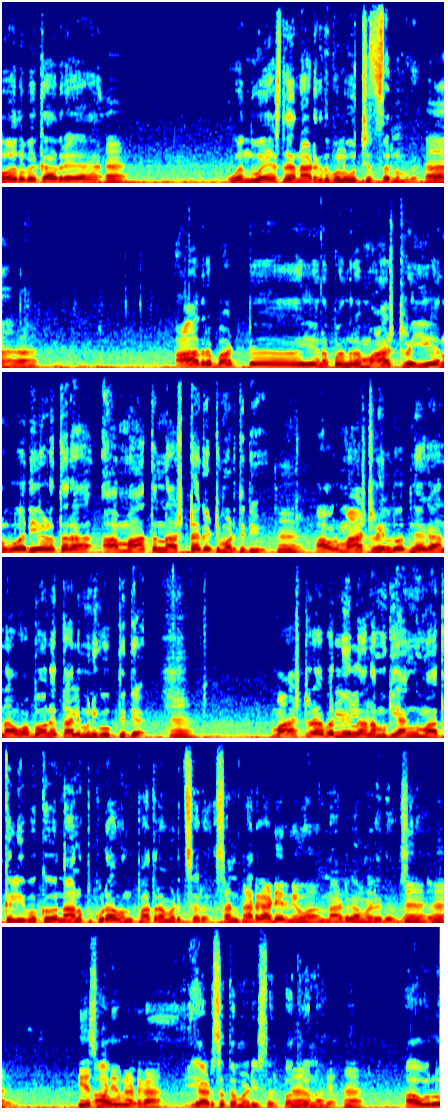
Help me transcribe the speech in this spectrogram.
ಓದಬೇಕಾದ್ರೆ ಒಂದು ವಯಸ್ಸದಾಗ ನಾಟಕದ ಬಲ ಹುಚ್ಚಿತ್ತು ಸರ್ ನಮ್ಗೆ. ಆದ್ರೆ ಬಟ್ ಏನಪ್ಪ ಅಂದ್ರೆ ಮಾಸ್ಟ್ರ್ ಏನು ಓದಿ ಹೇಳ್ತಾರ ಆ ಮಾತನ್ನ ಅಷ್ಟ ಗಟ್ಟಿ ಮಾಡ್ತಿದ್ವಿ. ಅವ್ರ ಮಾಸ್ಟ್ರ್ ಇಲ್ದ ಹೊತ್ನ್ಯಾಗ ನಾವು ಒಬ್ಬವನೇ ತಾಲಿಮನಿಗೆ ಹೋಗ್ತಿದ್ದೆ. ಮಾಸ್ಟ್ರ ಬರಲಿಲ್ಲ ನಮ್ಗೆ ಹೆಂಗ್ ಮಾತು ಕಲಿಬೇಕು? ನಾನು ಕೂಡ ಒಂದು ಪಾತ್ರ ಮಾಡಿದ್ದೆ ಸರ್ ಸಣ್ಣ ಪಾತ್ರ. ನಾಟಕ ಆಡಿರಿ ನೀವು? ನಾಟಕ ಮಾಡಿದ್ದೇವೆ ಏಸ್ ಅವ್ರು- ನಾಟಕ? ಎರಡು ಸತ ಮಾಡಿ ಸರ್ ಪಾತ್ರನ. ಹಾಂ ಅವರು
